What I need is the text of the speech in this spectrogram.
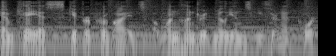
MKS SKIPR provides a 100 millions Ethernet port.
